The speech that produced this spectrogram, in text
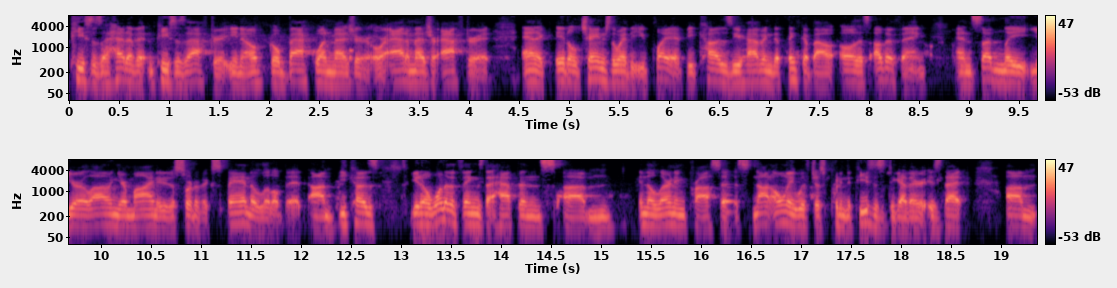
pieces ahead of it and pieces after it you know go back one measure or add a measure after it. And it, will change the way that you play it because you're having to think about oh this other thing. And suddenly you're allowing your mind to just sort of expand a little bit um, because you know one of the things that happens um, in the learning process not only with just putting the pieces together is that um,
